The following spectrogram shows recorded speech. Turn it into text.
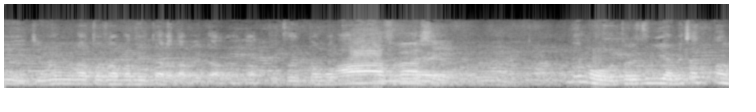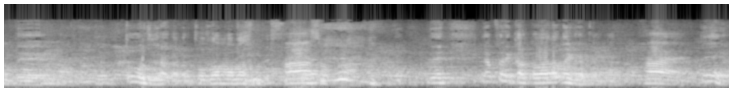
に自分が戸ざまでいたらダメだろうなってずっと思ってああ素晴らしい。でも取り次ぎやめちゃったんで、当時だから戸ざまなんですよ、ね、あーそっか。でやっぱり関わらなきゃと思って。はい。で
